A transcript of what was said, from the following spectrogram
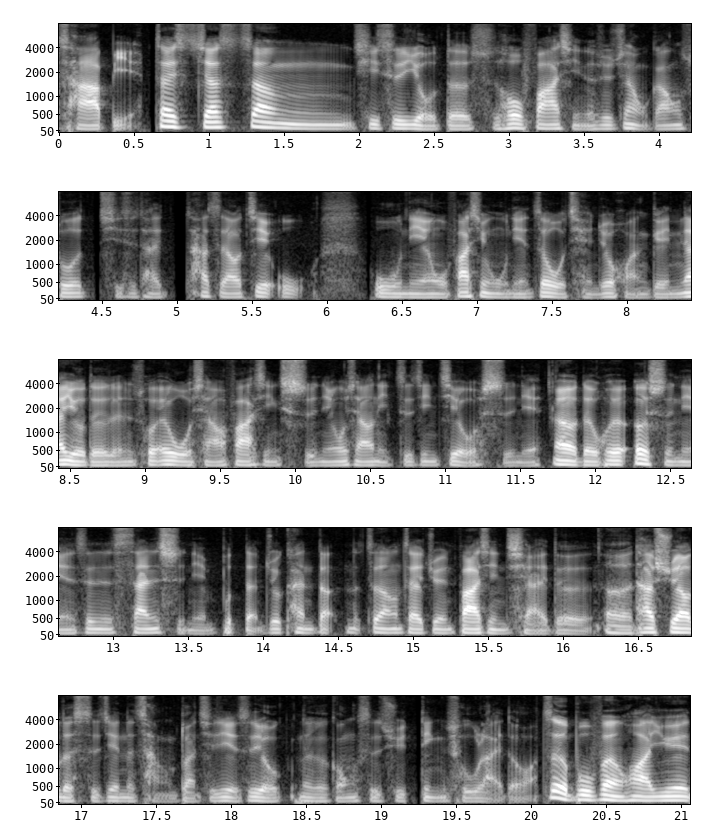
差别。再加上，其实有的时候发行的，就像我刚刚说，其实他他只要借五五年，我发行五年之后，我钱就还给你。那有的人说，哎，我想要发行十年，我想要你资金借我十年。那有的会二十年甚至三十年不等，就看到那这张债券发行起来的，呃，它需要的时间的长短，其实也是由那个公司去定出来的话。这部分的话，因为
